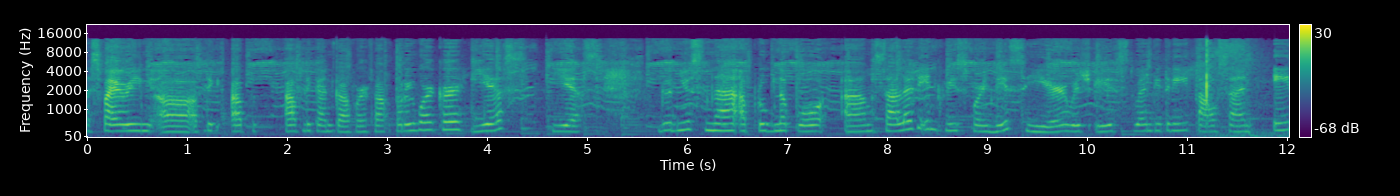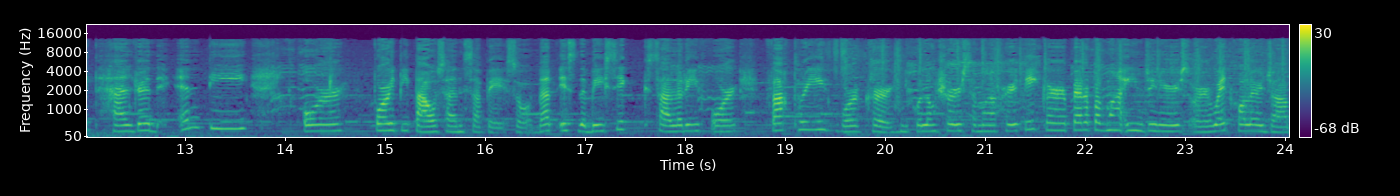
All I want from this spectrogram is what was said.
aspiring uh, applic applicant ka for factory worker. Yes, yes good news na approved na po ang salary increase for this year which is 23,800 NT or 40,000 sa peso. That is the basic salary for factory worker. Hindi ko lang sure sa mga caretaker, pero pag mga engineers or white-collar job,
